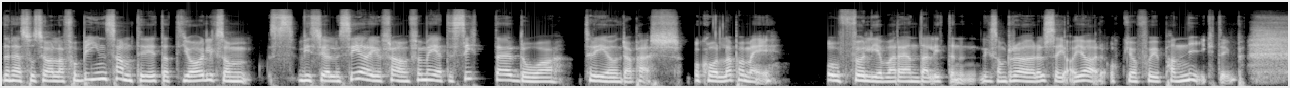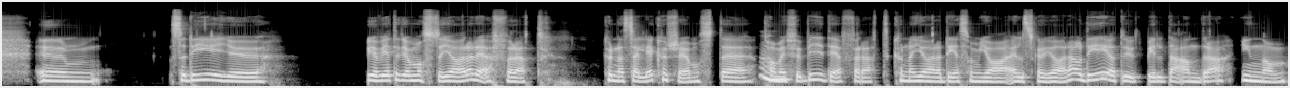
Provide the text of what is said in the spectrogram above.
den här sociala fobin samtidigt, att jag liksom visualiserar ju framför mig att det sitter då 300 pers och kollar på mig och följer varenda liten liksom, rörelse jag gör och jag får ju panik typ. Um, så det är ju, jag vet att jag måste göra det för att kunna sälja kurser, jag måste ta mm. mig förbi det för att kunna göra det som jag älskar att göra och det är att utbilda andra inom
